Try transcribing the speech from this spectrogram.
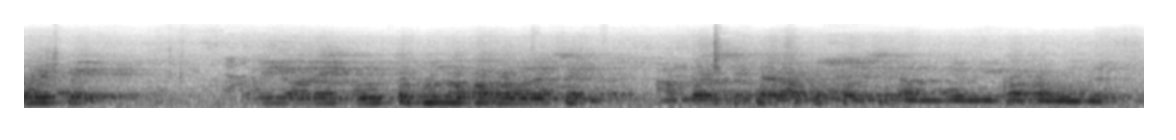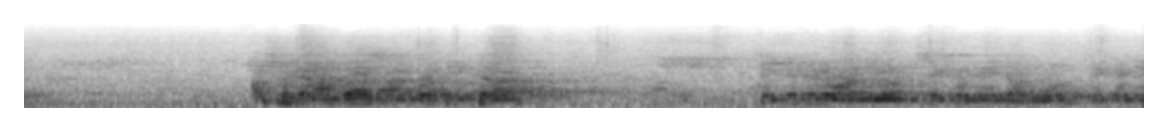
ভাইকে উনি অনেক গুরুত্বপূর্ণ কথা বলেছেন। আমরা সেটার অপেক্ষায় ছিলাম যে উনি কথা বলবেন। আসলে আমরা সাংবাদিকরা সেখানে অনিয়ম সেখানে যাব। সেখানে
